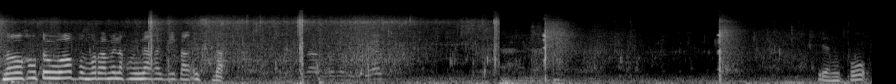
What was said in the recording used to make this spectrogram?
Nakakatuwa po. Marami na kami nakakita ang isda. Yan po.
